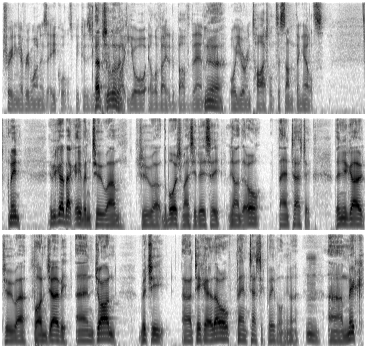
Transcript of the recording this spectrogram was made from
treating everyone as equals because you're Absolutely. like you're elevated above them, Yeah. or you're entitled to something else. I mean, if you go back even to um, to uh, the boys from ACDC, you know, they're all fantastic. Then you go to uh, Bon Jovi and John, Richie, uh, Tico, they're all fantastic people, you know. Uh, Mick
